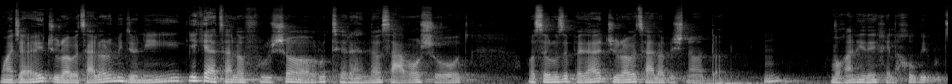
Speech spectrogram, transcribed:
ماجرای جوراب طلا رو می‌دونید یکی از طلا فروشا رو ترندا سوار شد. واسه روز پدر جوراب طلا پیشنهاد داد. واقعا ایده خیلی خوبی بود.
